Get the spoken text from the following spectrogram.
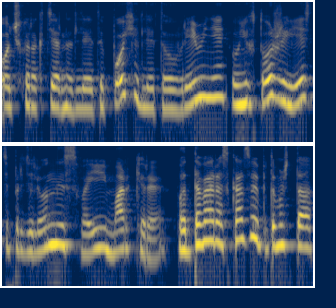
очень характерны для этой эпохи, для этого времени. У них тоже есть определенные свои маркеры. Вот давай рассказывай, потому что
